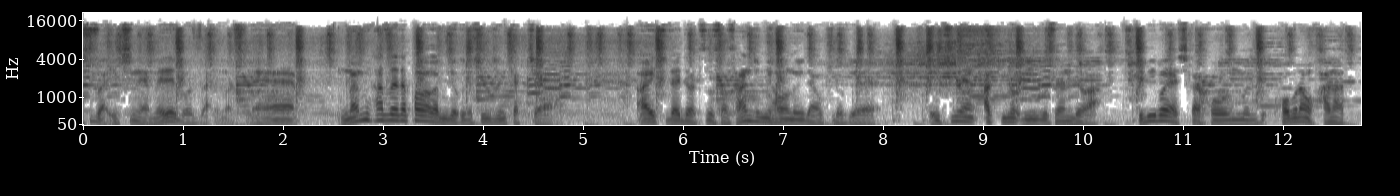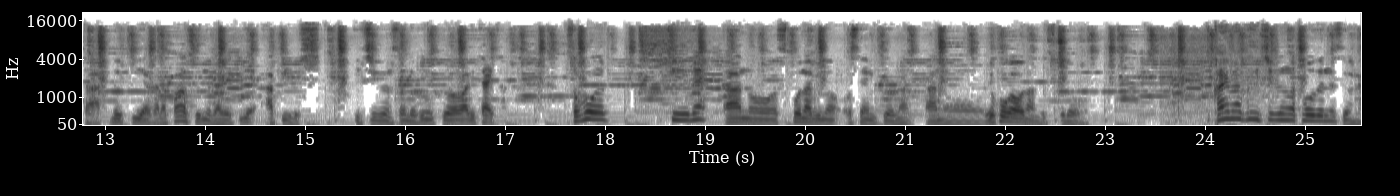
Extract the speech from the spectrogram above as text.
年は1年目でございますね。並外れたパワーが魅力の新人キャッチャー。愛知大では通算32本塁打を記録。1年秋のリーグ戦では、栗林からホームランを放った、ルキーアからパワフルな打撃でアピールし、一軍戦力に加わりたいと。そこっていうね、あの、スポナビの選評な、あの、横顔なんですけど、開幕一軍は当然ですよね。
